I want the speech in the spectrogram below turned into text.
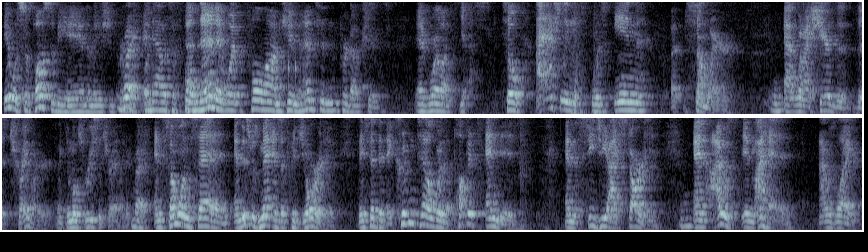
It was supposed to be an animation for Right, Netflix. and now it's a full. and then it went full on Jim Henson Productions, and we're like, yes. So I actually was in uh, somewhere at when I shared the the trailer, like the most recent trailer. Right. And someone said, and this was meant as a pejorative. They said that they couldn't tell where the puppets ended and the CGI started. Mm-hmm. And I was in my head, I was like,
